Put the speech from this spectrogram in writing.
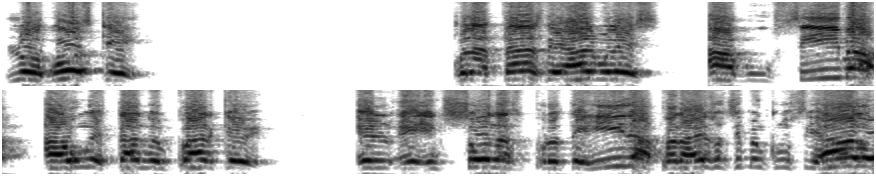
los bosques con las talas de árboles abusivas, aún estando en parques, en, zonas protegidas, para eso siempre encrucijados.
